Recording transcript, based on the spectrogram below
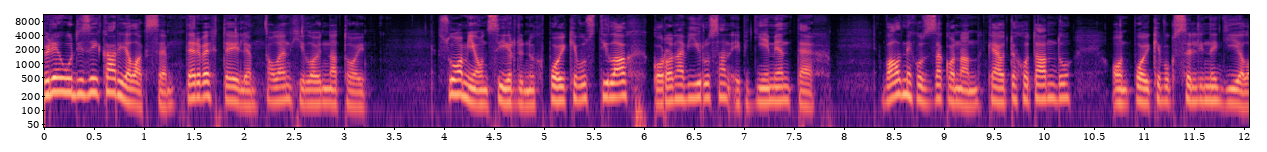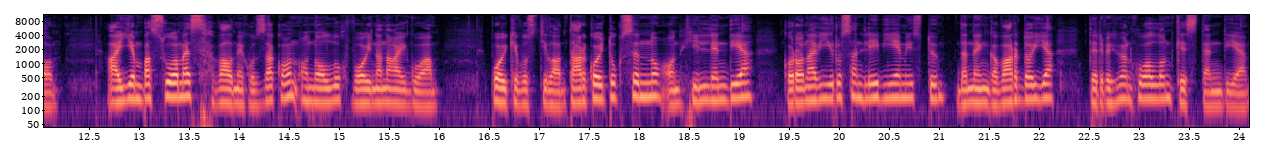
Yle Uudisi Karjalakse. Terve teille, olen Hiloinna Toi. Suomi on siirtynyt poikkeustilaan koronavirusan epidemian täh. Valmiuszakonan käyttöhotandu on poikkeuksellinen dielo. Aiempa Suomessa valmiuszakon on ollut voinan aigua. Poikkeustilan tarkoituksena on hillendiä koronavirusan leviämisty ja nenga vardoja terveydenhuollon keständiä.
